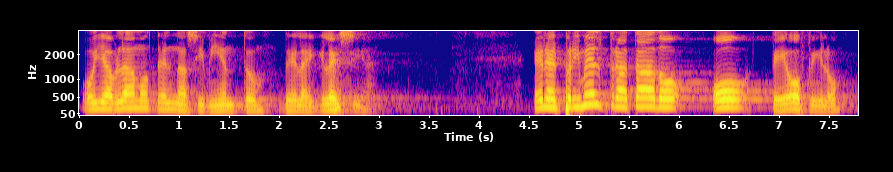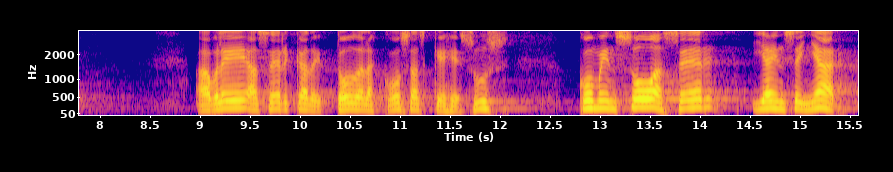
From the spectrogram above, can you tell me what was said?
Hoy hablamos del nacimiento de la iglesia. En el primer tratado, oh Teófilo, hablé acerca de todas las cosas que Jesús comenzó a hacer y a enseñar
